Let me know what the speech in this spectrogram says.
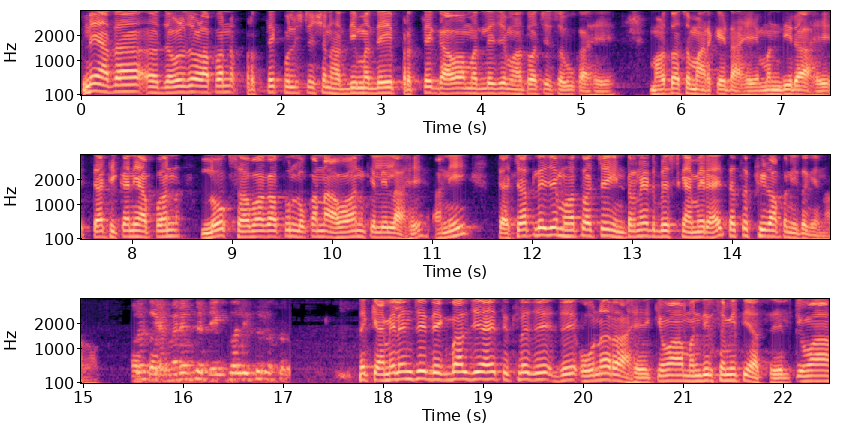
नाही आता जवळजवळ आपण प्रत्येक पोलीस स्टेशन हद्दीमध्ये प्रत्येक गावामधले जे महत्त्वाचे चौक आहे महत्त्वाचं मार्केट आहे मंदिरं आहे त्या ठिकाणी आपण लोकसहभागातून लोकांना आवाहन केलेलं आहे आणि त्याच्यातले जे महत्त्वाचे इंटरनेट बेस्ड कॅमेरे आहेत त्याचं फीड आपण इथं घेणार आहोत. नाही कॅमेल्यांची देखभाल जी आहे तिथलं जे जे ओनर आहे किंवा मंदिर समिती असेल किंवा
